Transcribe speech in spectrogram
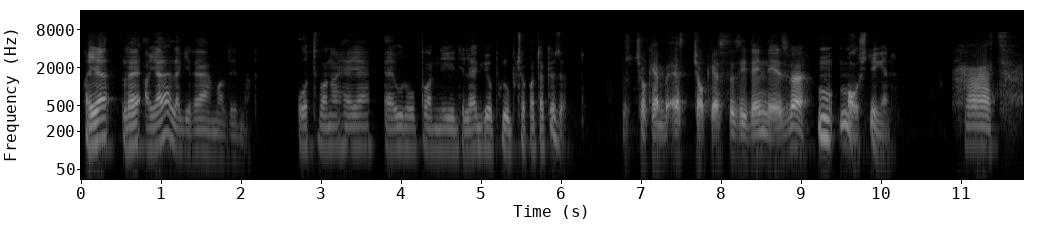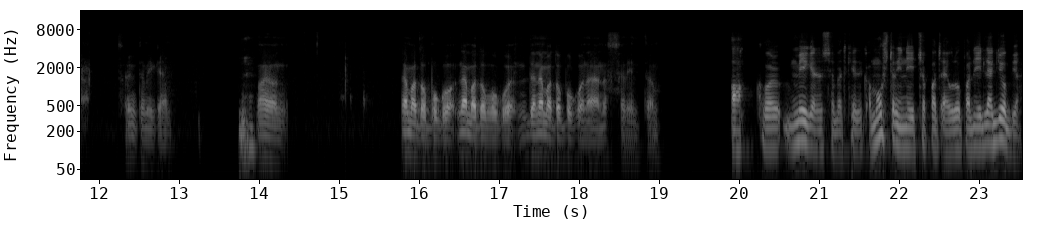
A, je, le, a jelenlegi Real Madridnak ott van a helye Európa négy legjobb klubcsapata között? Csak, ebbe, ezt, csak ezt az idény nézve? Most, igen. Hát, szerintem igen. Hm. Nagyon nem a dobogó, nem a dobogó, de nem a dobogon állna szerintem. Akkor még erősebbet kérdezek. A mostani négy csapat Európa négy legjobbja?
